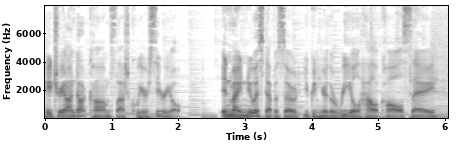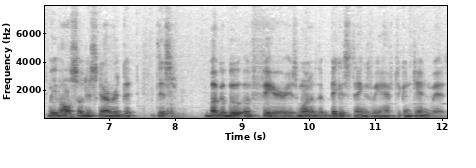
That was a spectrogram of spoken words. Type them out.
patreon.com slash queer serial. In my newest episode, you can hear the real Hal Call say, We've also discovered that this bugaboo of fear is one of the biggest things we have to contend with.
